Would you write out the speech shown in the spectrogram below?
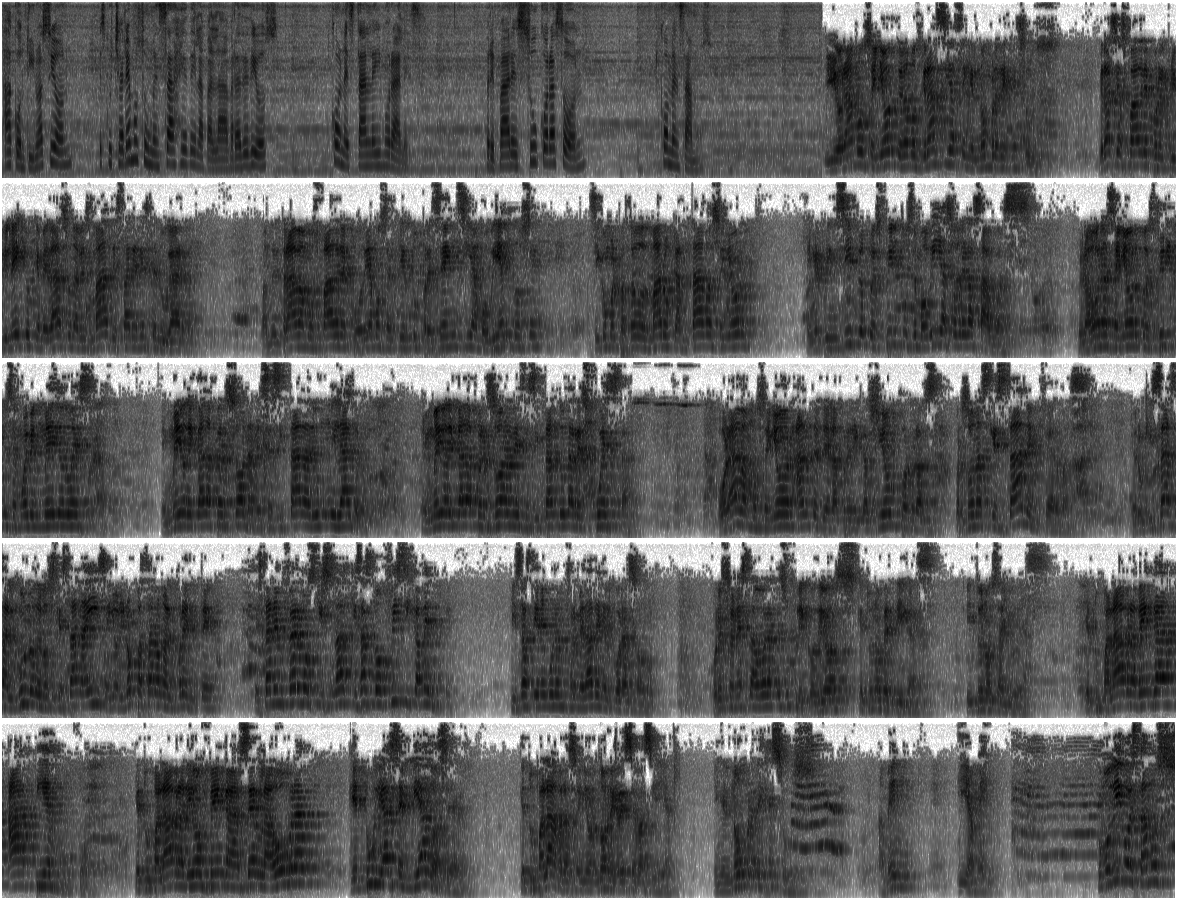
A continuación, escucharemos un mensaje de la palabra de Dios con Stanley Morales. Prepare su corazón. Comenzamos. Y oramos, Señor, te damos gracias en el nombre de Jesús. Gracias, Padre, por el privilegio que me das una vez más de estar en este lugar. Cuando entrábamos, Padre, podíamos sentir tu presencia moviéndose, así como el pastor Osmaro cantaba, Señor, en el principio tu espíritu se movía sobre las aguas, pero ahora, Señor, tu espíritu se mueve en medio nuestro, en medio de cada persona necesitada de un milagro, en medio de cada persona necesitando una respuesta. Orábamos, Señor, antes de la predicación por las personas que están enfermas, pero quizás algunos de los que están ahí, Señor, y no pasaron al frente, están enfermos quizás, no físicamente, quizás tienen una enfermedad en el corazón. Por eso en esta hora te suplico, Dios, que tú nos bendigas y tú nos ayudes. Que tu palabra venga a tiempo. Que tu palabra, Dios, venga a hacer la obra que tú le has enviado a hacer. Que tu palabra, Señor, no regrese vacía. En el nombre de Jesús. Amén y amén. Como digo, estamos,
